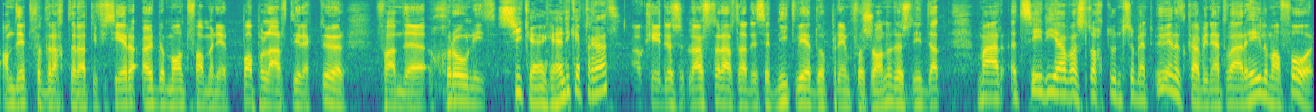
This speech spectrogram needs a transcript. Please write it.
om dit verdrag te ratificeren... uit de mond van meneer Poppelaars, directeur van de chronisch... Zieke en gehandicaptenraad. Oké, okay, dus luisteraars, dat is het niet weer door Prim verzonnen. Dus niet dat... Maar het CDA was toch toen ze met u in het kabinet waren helemaal voor?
